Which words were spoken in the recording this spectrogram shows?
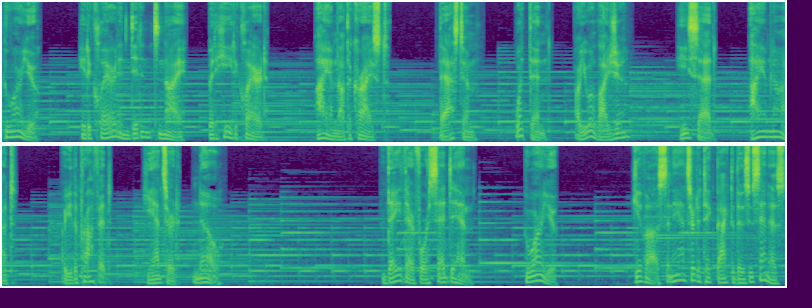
Who are you? He declared and didn't deny, but he declared, I am not the Christ. They asked him, What then? Are you Elijah? He said, I am not. Are you the prophet? He answered, No. They therefore said to him, Who are you? Give us an answer to take back to those who sent us.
